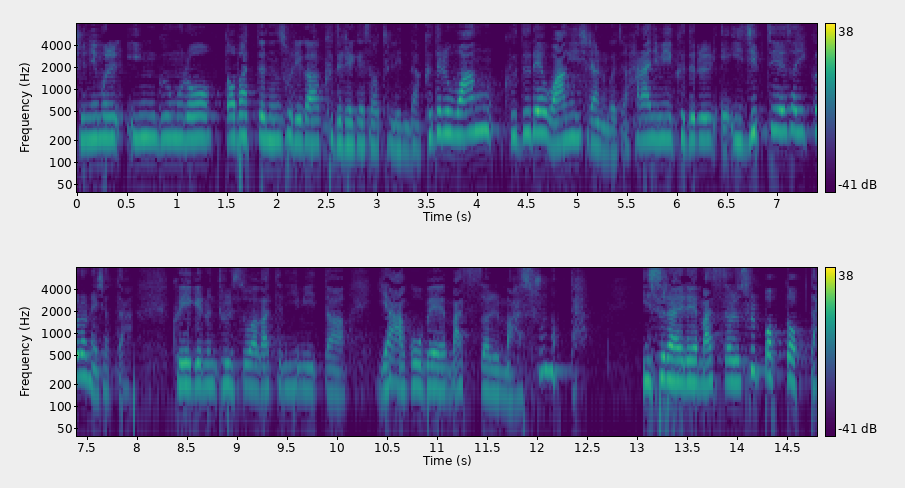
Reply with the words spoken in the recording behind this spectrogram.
주님을 임금으로 떠받드는 소리가 그들에게서 들린다. 그들을 왕, 그들의 왕이시라는 거죠. 하나님이 그들을 이집트에서 이끌어내셨다. 그에게는 들소와 같은 힘이 있다. 야곱의 맞설 마술은 없다. 이스라엘의 맞설 술법도 없다.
